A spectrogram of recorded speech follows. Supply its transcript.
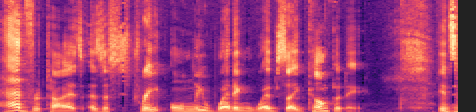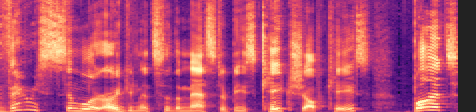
advertise as a straight-only wedding website company. It's very similar arguments to the Masterpiece Cakeshop case, but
